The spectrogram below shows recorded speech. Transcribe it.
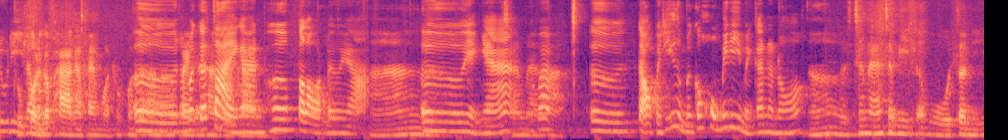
ดูดีทุกแล้วคนก็พากันไปหมดทุกคนเออแล้วมันก็จ่ายงานเพิ่มตลอดเลยอะอ่าเอออย่างเงี้ยใช่ไหมแล้วแบบล่ะเออแต่ออกไปที่อื่นมันก็คงไม่ดีเหมือนกันนะเนาะ เออใช่ไหมจะมีโอ้โหตอนนี้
